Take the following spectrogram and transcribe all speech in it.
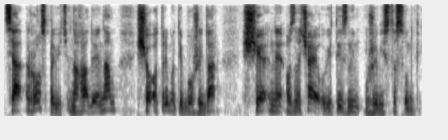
Ця розповідь нагадує нам, що отримати Божий дар ще не означає увійти з ним у живі стосунки.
